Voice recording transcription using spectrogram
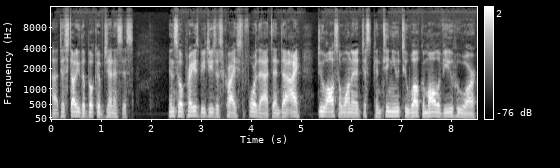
uh, to study the book of Genesis. And so, praise be Jesus Christ for that. And uh, I do also want to just continue to welcome all of you who are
